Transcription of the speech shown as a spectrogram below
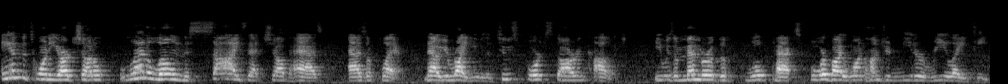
and the 20 yard shuttle, let alone the size that Chubb has as a player. Now, you're right, he was a two sport star in college. He was a member of the Wolfpack's 4x100 meter relay team.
